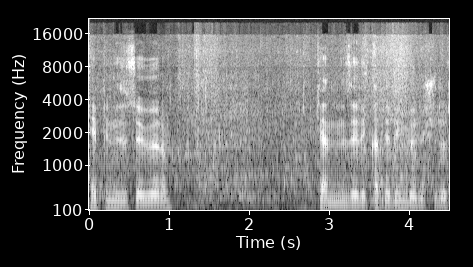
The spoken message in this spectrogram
Hepinizi seviyorum. Kendinize dikkat edin. Görüşürüz.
